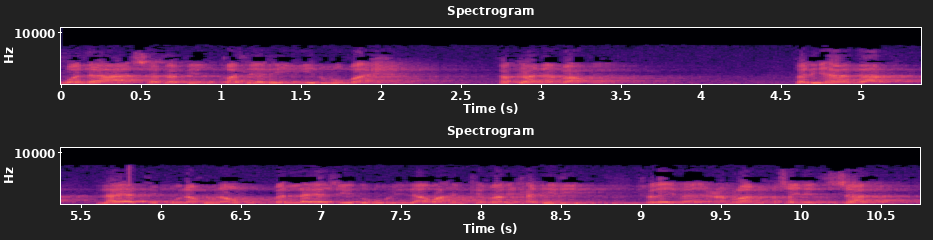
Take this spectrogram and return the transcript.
ولا سبب قدري مباح فكان باطلا. فلهذا لا يتم له الأمر بل لا يزيده إلا وهن كما في حديث حذيفة عمران بن حسين السابق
